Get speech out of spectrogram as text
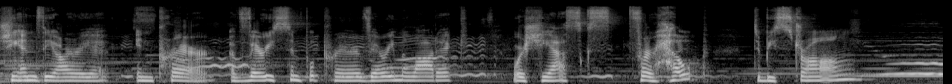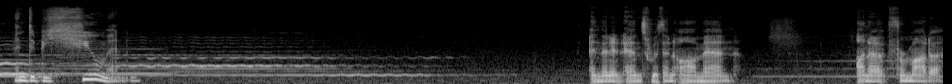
She ends the aria in prayer, a very simple prayer, very melodic, where she asks for help to be strong and to be human. And then it ends with an amen on a fermata.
